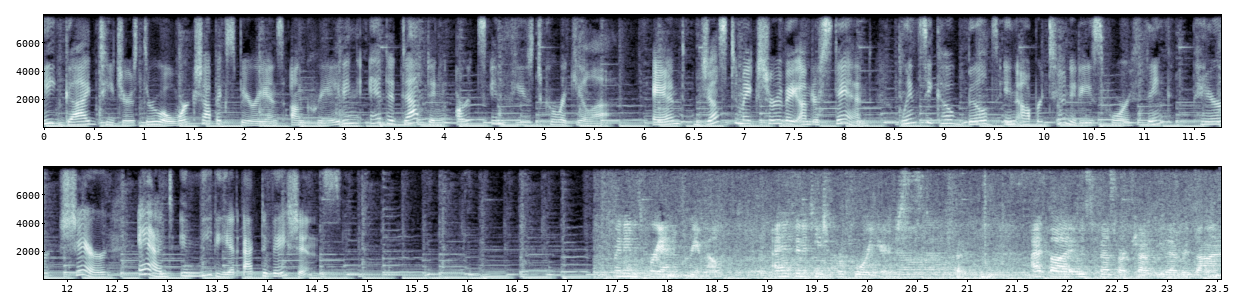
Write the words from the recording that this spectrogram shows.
We guide teachers through a workshop experience on creating and adapting arts-infused curricula. And just to make sure they understand, Winseco builds in opportunities for think, pair, share, and immediate activations. My name is Brianna Primo. I have been a teacher for four years. I thought it was the best workshop we've ever done.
